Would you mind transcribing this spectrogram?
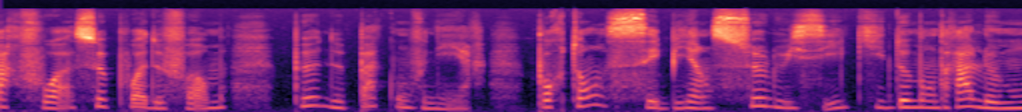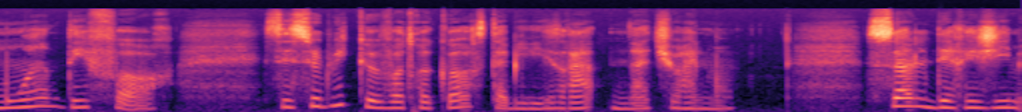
parfois ce poids de forme peut ne pas convenir. Pourtant, c'est bien celui-ci qui demandera le moins d'efforts. C'est celui que votre corps stabilisera naturellement. Seuls des régimes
